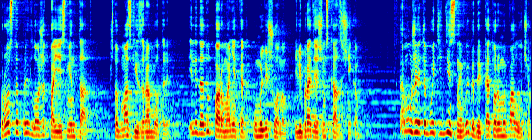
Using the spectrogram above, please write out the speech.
просто предложат поесть ментат, чтобы мозги заработали. Или дадут пару монет как умалишенным или бродячим сказочникам. К тому же это будет единственной выгодой, которую мы получим.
